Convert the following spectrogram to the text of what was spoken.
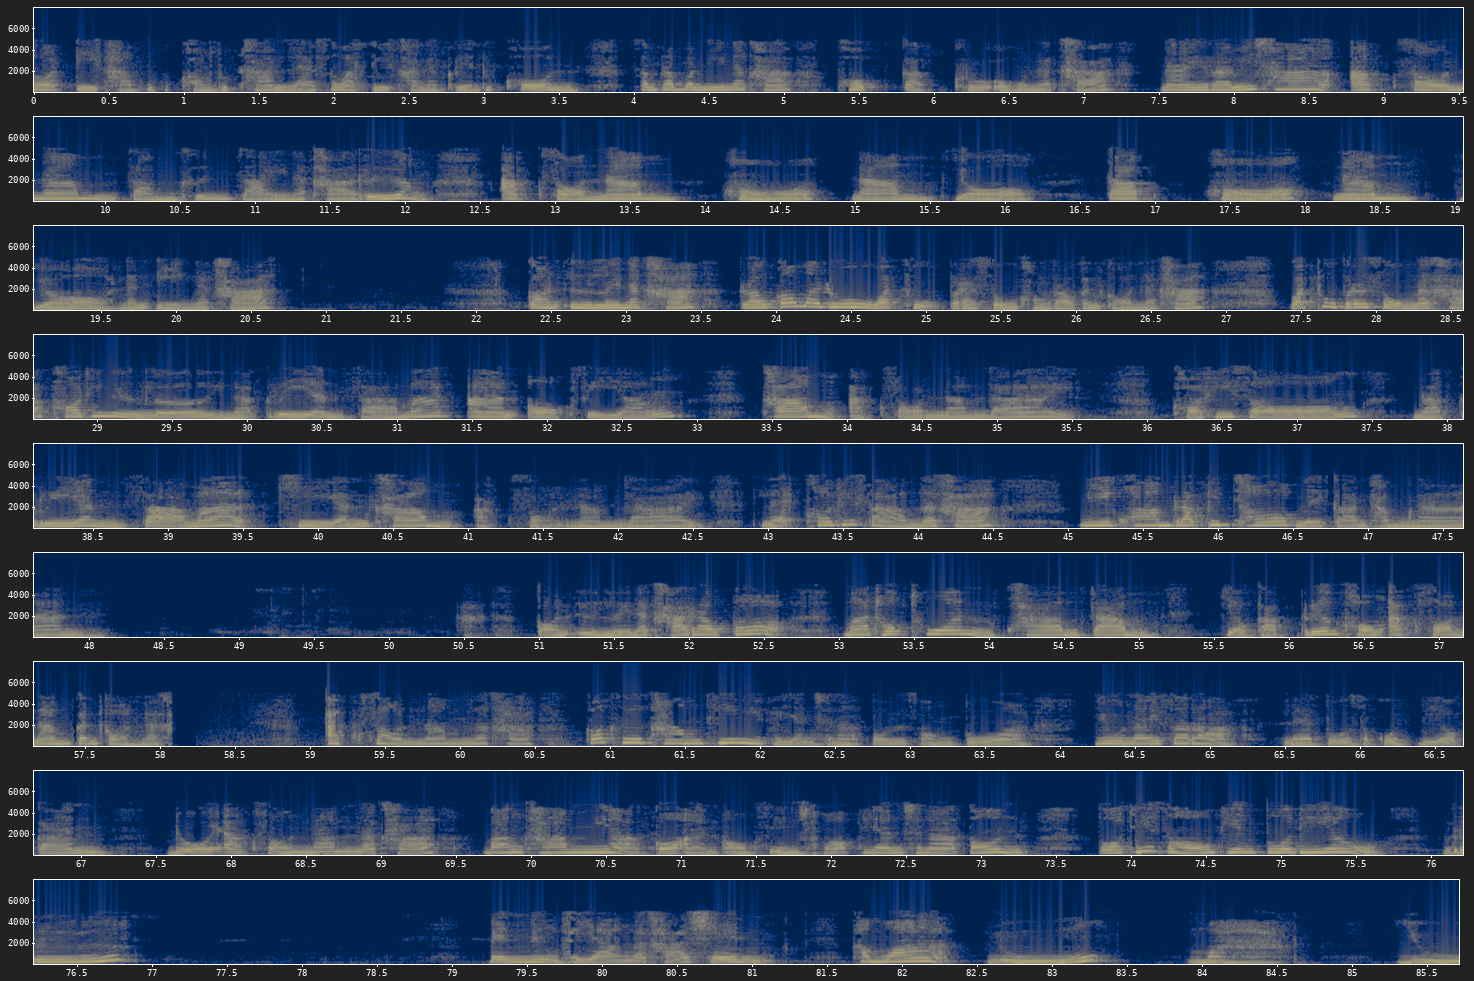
สวัสดีค่ะผู้ปกครองทุกท่าน และสวัสดีค่ะนักเรียนทุกคนสำหรับวันนี้นะคะ พบกับครูโอนะคะ ในรายวิชาอักษรนำจำขึ้นใจนะคะ เรื่องอักษรนำหอนำยอ กับหอนำยอ นั่นเองนะคะ ก่อนอื่นเลยนะคะ เราก็มาดูวัตถุประสงค์ของเรากันก่อนนะคะ วัตถุประสงค์นะคะ ข้อที่หนึ่งเลย นักเรียนสามารถอ่านออกเสียงคำอักษรนำได้ ข้อที่สองนักเรียนสามารถเขียนคำอักษรนำได้ และข้อที่สามนะคะ มีความรับผิดชอบในการทำงาน ก่อนอื่นเลยนะคะ เราก็มาทบทวนความจำ เกี่ยวกับเรื่องของอักษรนำกันก่อนนะคะ อักษรนำนะคะ ก็คือคำที่มีพยัญชนะต้นสองตัว อยู่ในสระและตัวสะกดเดียวกัน โดยอักษรนำนะคะ บางคำเนี่ยก็อ่านออกเสียงเฉพาะพยัญชนะต้น ตัวที่สองเพียงตัวเดียว หรือ เป็นหนึ่งพยางนะคะ เช่นคำว่า หนูมา อยู่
